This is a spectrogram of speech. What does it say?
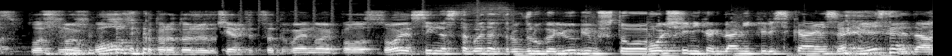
сплошную полосу, которая тоже чертится двойной полосой. Сильно с тобой так друг друга любим, что больше никогда не пересекаемся вместе, да.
